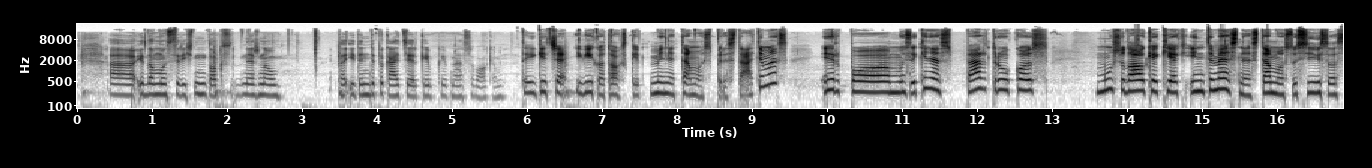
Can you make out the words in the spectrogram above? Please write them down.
uh, įdomus ryšys, nu, toks, nežinau, ta identifikacija ir kaip, kaip mes suvokiam. Taigi čia įvyko toks kaip mini temos pristatymas ir po muzikinės pertraukos mūsų laukia kiek intimesnės temos susijusios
